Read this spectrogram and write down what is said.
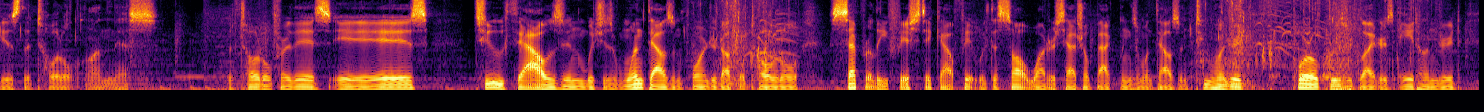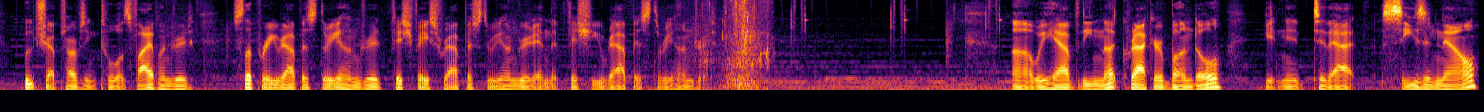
is the total on this. The total for this is 2000 which is 1400 off the total. Separately fish stick outfit with the saltwater satchel backblings 1200 coral cruiser gliders 800 bootstraps harvesting tool is 500 slippery wrap is 300 fish face wrap is 300 and the fishy wrap is 300 uh, we have the nutcracker bundle. Getting into that season now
